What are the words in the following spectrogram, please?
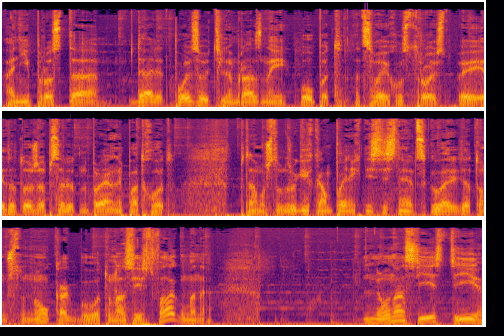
они просто дарят пользователям разный опыт от своих устройств. И это тоже абсолютно правильный подход. Потому что в других компаниях не стесняются говорить о том, что, ну, как бы вот у нас есть флагманы, но у нас есть и,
